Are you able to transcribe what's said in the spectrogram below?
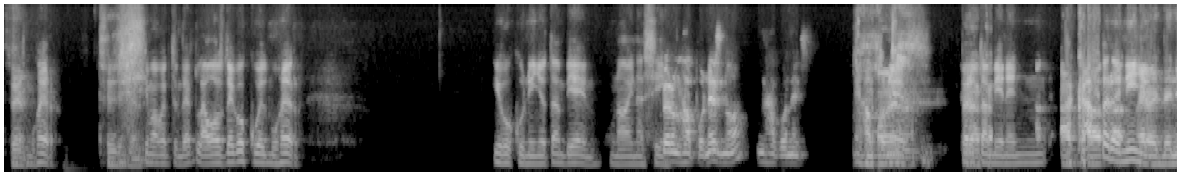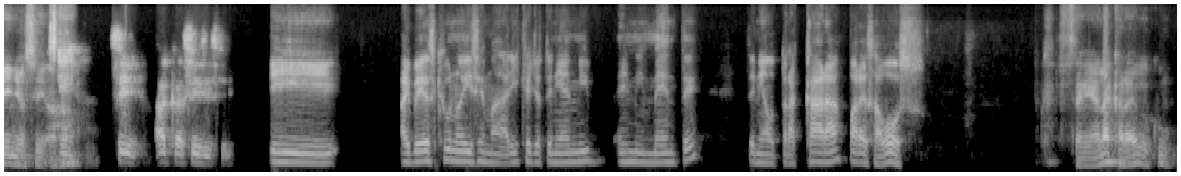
Sí, es mujer, sí, sí, sí. me hago entender, la voz de Goku es mujer. Y Goku niño también, una vaina así. Pero en japonés, ¿no? En japonés. en japonés, pero acá- también en acá, Acá, pero de ah, niño. Pero de niño, sí. ajá. Sí. Sí, acá sí, sí, sí. Y hay veces que uno dice, marica, yo tenía en mi, en mi mente, tenía otra cara para esa voz. Tenía la cara de Goku.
